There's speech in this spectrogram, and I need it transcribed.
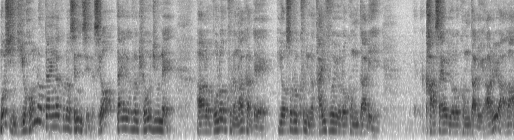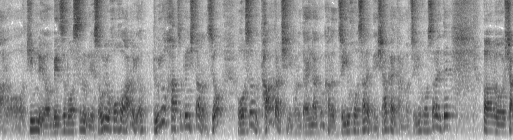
もし日本の大学の先生ですよ。大学の教授ねあのブロックの中でよその国の台風を喜んだり火災を喜んだりあるいはまああの人類を滅亡するにそういう方法あるよ。という発言したらですよ。おそらく直ちにこの大学から追放されて社会からも追放されてあの社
